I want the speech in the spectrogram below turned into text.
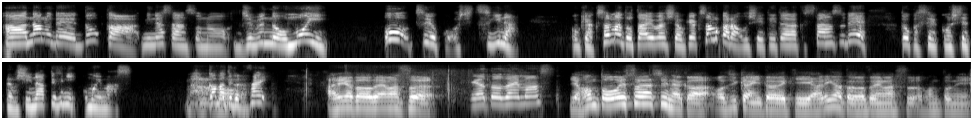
あーなので、どうか皆さんその自分の思いを強く押しすぎない。お客様と対話してお客様から教えていただくスタンスで、どうか成功していってほしいなっていうふうに思います。頑頑張ってください。ありがとうございます。ありがとうございます。いや、本当お忙しい中、お時間いただきありがとうございます。本当に、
